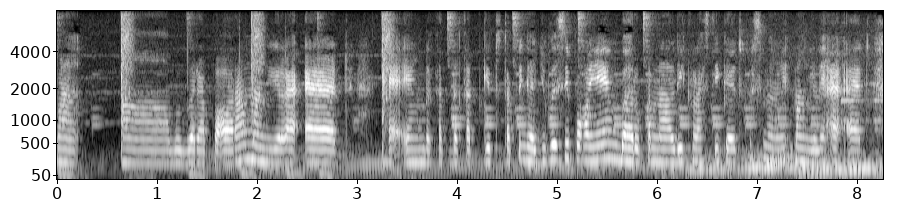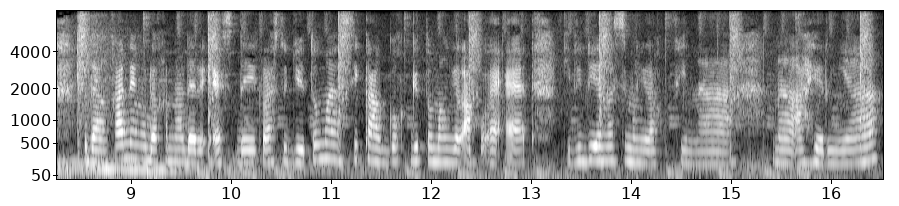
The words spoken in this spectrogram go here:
uh, beberapa orang manggil Eet kayak yang dekat-dekat gitu. Tapi nggak juga sih pokoknya yang baru kenal di kelas 3 itu pasti manggil, manggilnya Eet. Sedangkan yang udah kenal dari SD kelas 7 itu masih kagok gitu manggil aku Eet. Jadi dia masih manggil aku Vina. Nah akhirnya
